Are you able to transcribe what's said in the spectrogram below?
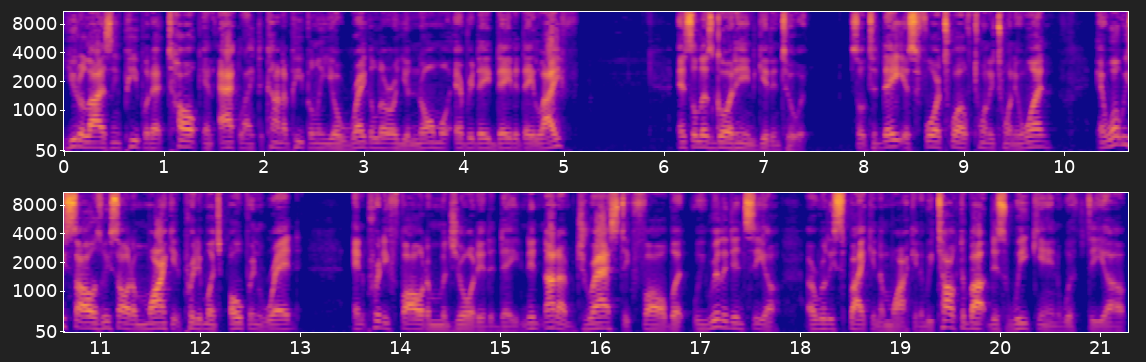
utilizing people that talk and act like the kind of people in your regular or your normal everyday day to day life. And so let's go ahead and get into it. So today is 412 2021. And what we saw is we saw the market pretty much open red and pretty fall the majority of the day. Not a drastic fall, but we really didn't see a, a really spike in the market. And we talked about this weekend with the uh,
